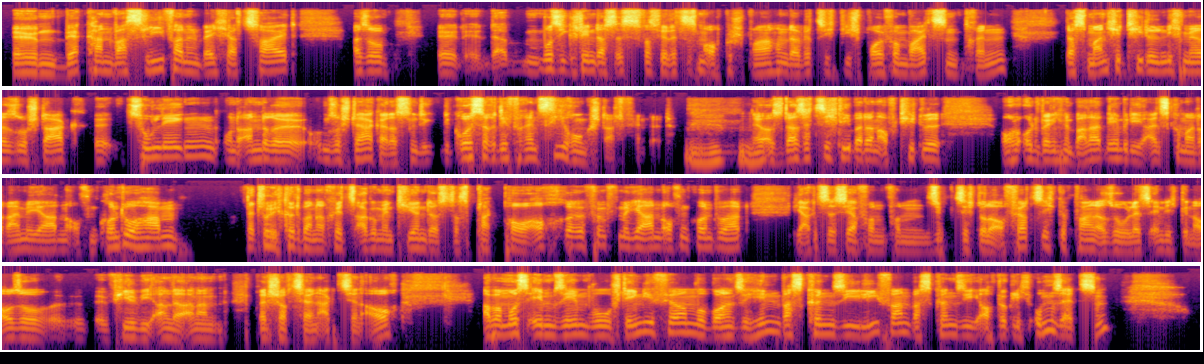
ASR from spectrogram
Ähm, wer kann was liefern, in welcher Zeit? Also äh, da muss ich gestehen, das ist, was wir letztes Mal auch besprachen, da wird sich die Spreu vom Weizen trennen, dass manche Titel nicht mehr so stark äh, zulegen und andere umso stärker, dass eine, größere Differenzierung stattfindet. Mhm, mhm, ja, also da setze ich lieber dann auf Titel, und wenn ich eine Ballard nehme, die 1,3 Milliarden auf dem Konto haben, Natürlich könnte man auch jetzt argumentieren, dass das Plug Power auch äh, 5 Milliarden auf dem Konto hat. Die Aktie ist ja von, von 70 Dollar auf 40 gefallen, also letztendlich genauso äh, viel wie alle anderen Brennstoffzellenaktien auch. Aber muss eben sehen, wo stehen die Firmen, wo wollen sie hin, was können sie liefern, was können sie auch wirklich umsetzen.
